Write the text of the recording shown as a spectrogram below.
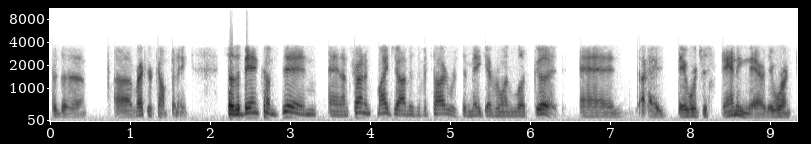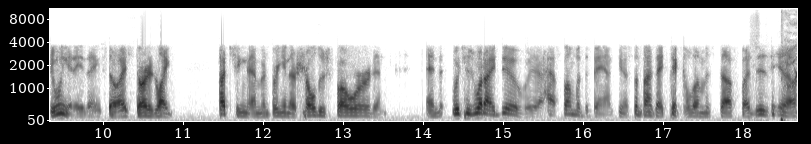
for the uh, record company. So the band comes in, and I'm trying to. My job as a photographer is to make everyone look good, and I they were just standing there. They weren't doing anything. So I started like touching them and bringing their shoulders forward and and which is what I do. I have fun with the band. You know, sometimes I tickle them and stuff, but this, you know,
